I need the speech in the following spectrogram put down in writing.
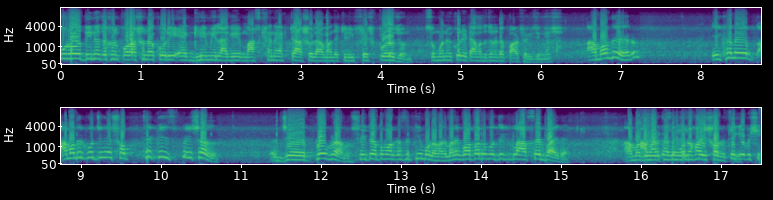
পুরো দিনে যখন পড়াশোনা করি এক ঘেয়েমি লাগে মাঝখানে একটা আসলে আমাদের একটা রিফ্রেশ প্রয়োজন। সো মনে করি এটা আমাদের জন্য একটা পারফেক্ট জিনিস। আমাদের এখানে আমাদের কোচিং এর সব থেকে স্পেশাল যে প্রোগ্রাম সেটা তোমার কাছে কি মনে হয়? মানে গতানুগতিক ক্লাসের বাইরে। আমাদের এখানে মনে হয় সব থেকে বেশি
